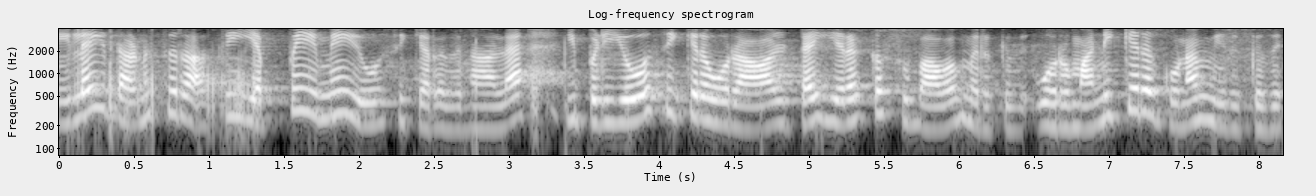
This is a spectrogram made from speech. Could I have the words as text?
நிலை தனுசு ராசி எப்பயுமே யோசிக்கிறதுனால இப்படி யோசிக்கிற ஒரு ஆள்கிட்ட இறக்க சுபாவம் இருக்குது. ஒரு மன்னிக்கிற குணம் இருக்குது.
